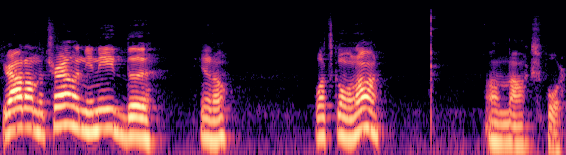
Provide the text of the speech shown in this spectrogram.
you're out on the trail and you need the, you know, what's going on on Aux 4.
